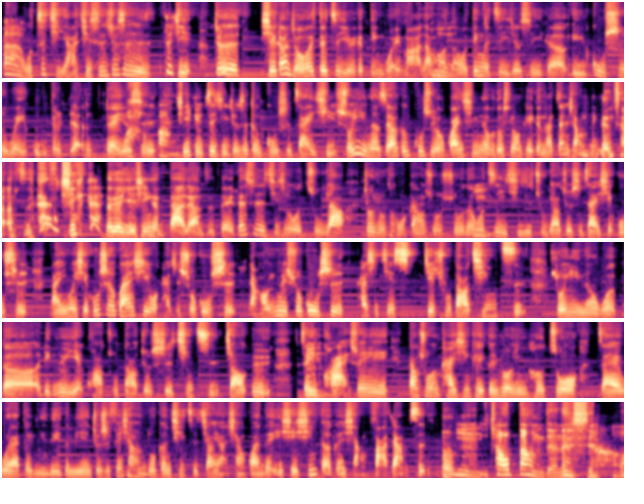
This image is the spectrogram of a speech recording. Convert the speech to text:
啊，我自己呀、啊，其实就是自己就是。斜杠九会对自己有一个定位嘛，然后呢，嗯、我定位自己就是一个与故事为伍的人，对，就是期许自己就是跟故事在一起，所以呢，只要跟故事有关系呢，我都希望可以跟他沾上边，这样子，心那个野心很大，这样子，对。但是其实我主要就如同我刚刚所说的，嗯、我自己其实主要就是在写故事。那因为写故事的关系，我开始说故事，然后因为说故事开始接接触到亲子，所以呢，我的领域也跨足到就是。亲子教育这一块，嗯、所以当初很开心可以跟若云合作。在未来 Family 的面，就是分享很多跟妻子教养相关的一些心得跟想法，这样子。嗯嗯，超棒的那时候，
